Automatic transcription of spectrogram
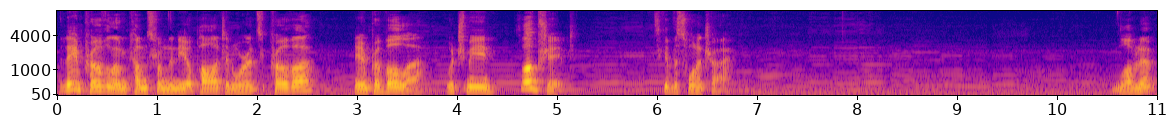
The name provolone comes from the Neapolitan words prova and provola, which mean globe shaped. Let's give this one a try. Loving it.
